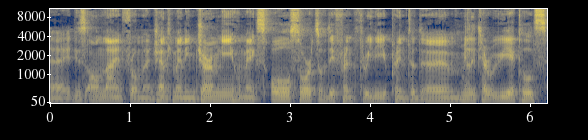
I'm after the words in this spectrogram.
Uh, it is online from a gentleman in Germany who makes all sorts of different 3D printed uh, military vehicles,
